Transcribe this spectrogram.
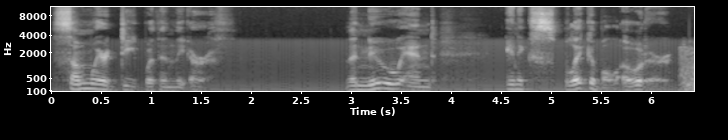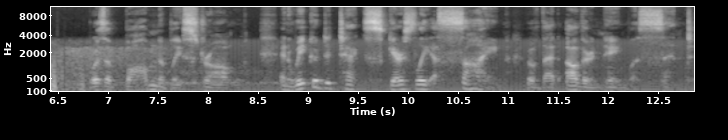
somewhere deep within the earth. The new and inexplicable odor was abominably strong, and we could detect scarcely a sign of that other nameless scent.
